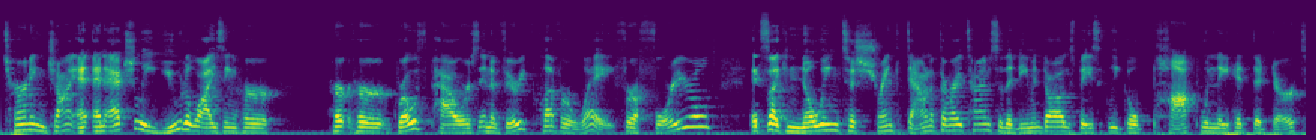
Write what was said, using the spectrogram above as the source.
turning giant and, and actually utilizing her her her growth powers in a very clever way. For a four year old. It's like knowing to shrink down at the right time, so the demon dogs basically go pop when they hit the dirt,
